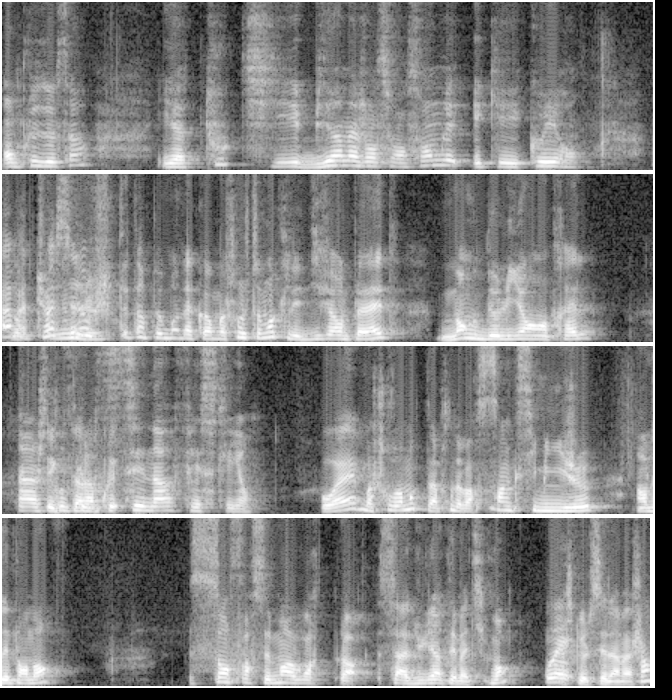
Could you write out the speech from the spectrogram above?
en plus de ça, il y a tout qui est bien agencé ensemble et qui est cohérent. Ah bah tu vois, c'est là où je suis peut-être un peu moins d'accord. Moi, je trouve justement que les différentes planètes manquent de lien entre elles. Ah, je Et trouve que que, le Sénat fait ce lien. Ouais, moi je trouve vraiment que t'as l'impression d'avoir 5-6 mini-jeux indépendants sans forcément avoir. Alors, ça a du lien thématiquement, Ouais. parce que c'est la machin.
